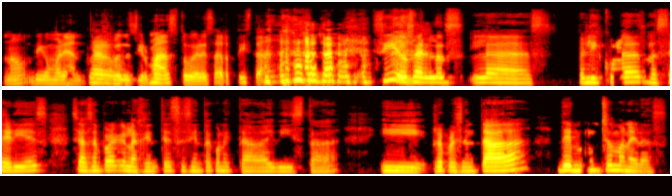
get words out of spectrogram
¿no? Digo, Marian, claro. puedes decir más, tú eres artista. sí, o sea, los, las películas, las series se hacen para que la gente se sienta conectada y vista y representada de muchas maneras.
